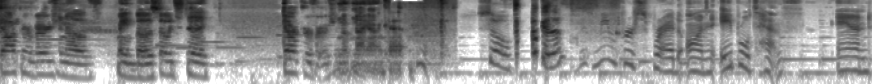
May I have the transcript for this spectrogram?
darker version of rainbow. So it's the darker version of Nyan Cat. So, Okay then. This meme first spread on April 10th, and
